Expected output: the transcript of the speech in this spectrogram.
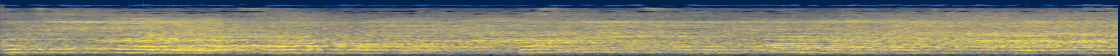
50秒で総合まで、5分間の時間をお願しま。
